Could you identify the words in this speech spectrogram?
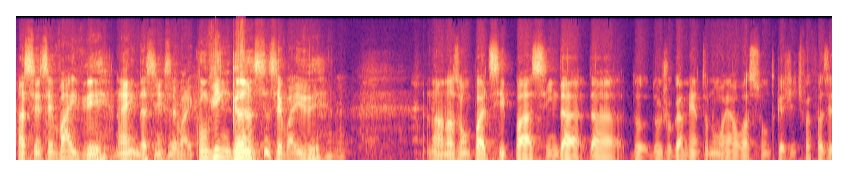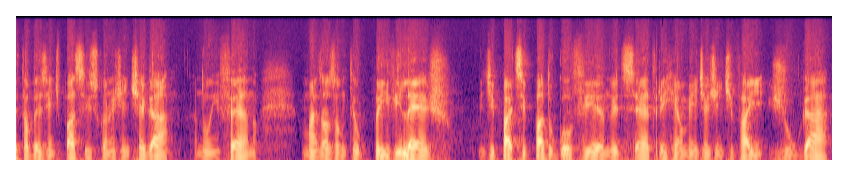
assim você vai ver, né? ainda assim você vai, com vingança você vai ver. Né? Não, nós vamos participar assim da, da do, do, julgamento, não é o assunto que a gente vai fazer, talvez a gente passe isso quando a gente chegar no inferno, mas nós vamos ter o privilégio de participar do governo, etc. E realmente a gente vai julgar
